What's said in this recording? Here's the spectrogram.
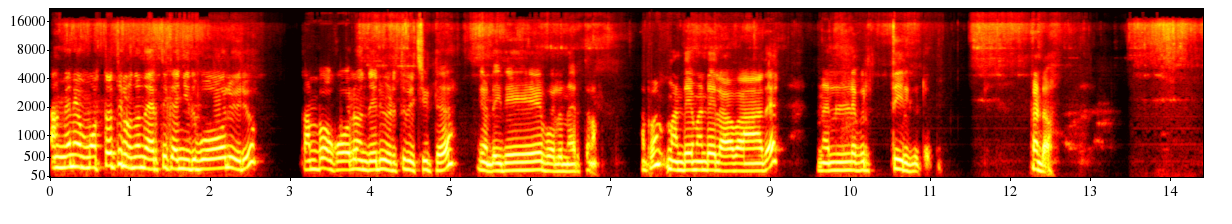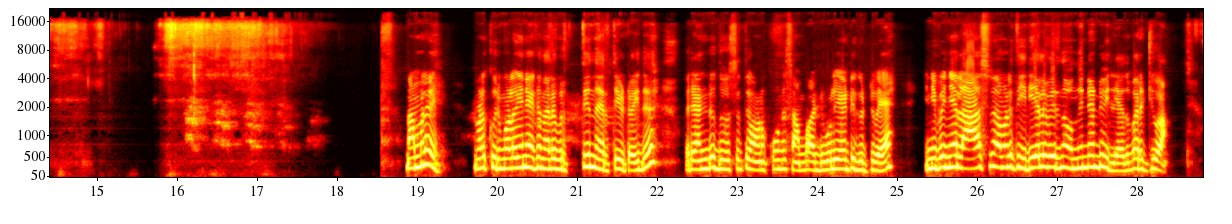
അങ്ങനെ മൊത്തത്തിൽ ഒന്ന് നിരത്തി കഴിഞ്ഞ് ഇതുപോലെ ഒരു കമ്പോ കോലോ എന്തേലും എടുത്ത് വെച്ചിട്ട് ഇതുണ്ട് ഇതേപോലെ നിരത്തണം. അപ്പം മണ്ടേ മണ്ടയിലാവാതെ നല്ല വൃത്തിയിൽ കിട്ടും. കണ്ടോ? നമ്മളെ നമ്മളെ കുരുമുളകിനെയൊക്കെ നല്ല വൃത്തി നിരത്തി കിട്ടും. ഇത് രണ്ട് ദിവസത്തെ ഉണക്കൊണ്ട് സംഭവം അടിപൊളിയായിട്ട് കിട്ടുവേ. ഇനിയിപ്പോ ഞാൻ ലാസ്റ്റ് നമ്മൾ തിരിയൽ വരുന്ന ഒന്നും രണ്ടും ഇല്ലേ? അത് പറിക്കുക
